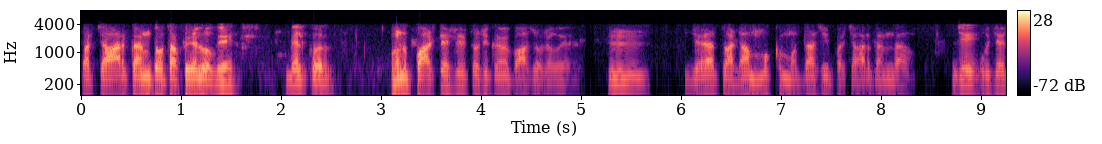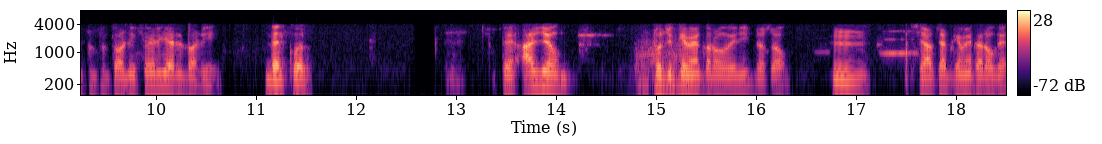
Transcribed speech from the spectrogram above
ਪ੍ਰਚਾਰ ਕਰਨ ਤੋਂ ਤਾਂ ਫੇਲ ਹੋ ਗਏ। ਬਿਲਕੁਲ। ਹੁਣ ਪਾਰਟੀ ਸੀ ਤੁਸੀਂ ਕਿਵੇਂ ਪਾਸ ਹੋ ਜਾਓਗੇ? ਹੂੰ। ਜਿਹੜਾ ਤੁਹਾਡਾ ਮੁੱਖ ਮੁੱਦਾ ਸੀ ਪ੍ਰਚਾਰ ਕਰਨ ਦਾ ਜੀ। ਉਹ ਜੇ ਤੁਹਾਡੀ ਫੇਲਿਅਰ ਹੈ ਤੁਹਾਡੀ। ਬਿਲਕੁਲ। ਤੇ ਅੱਜ ਤੁਸੀਂ ਕਿਵੇਂ ਕਰੋਗੇ ਜੀ ਦੱਸੋ? ਹੂੰ। ਸਿਆਸਤ ਕਿਵੇਂ ਕਰੋਗੇ?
